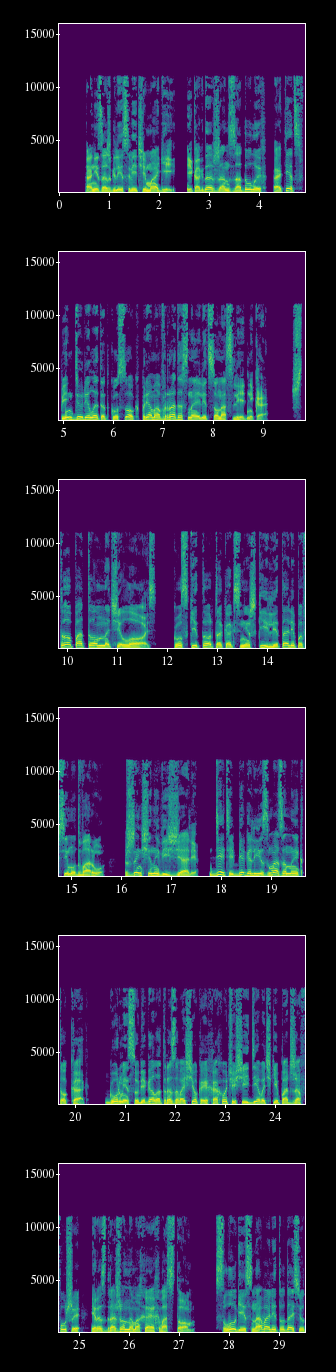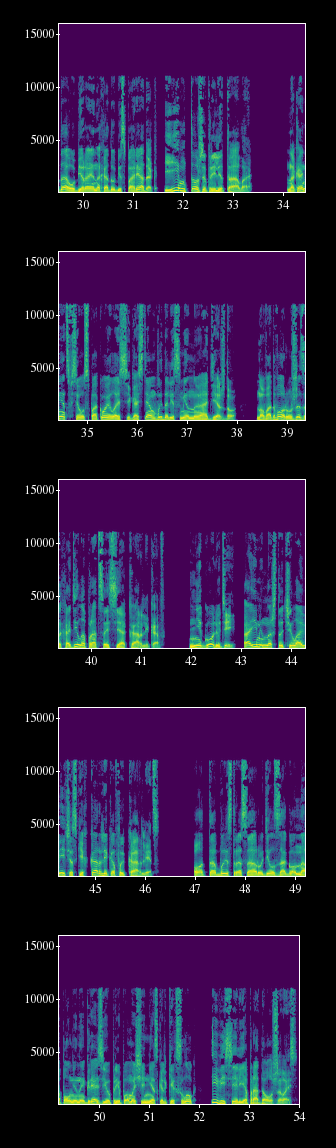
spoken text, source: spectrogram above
Они зажгли свечи магией, и когда Жан задул их, отец впендюрил этот кусок прямо в радостное лицо наследника. Что потом началось? Куски торта, как снежки, летали по всему двору. Женщины визжали, дети бегали измазанные кто как. Гурмис убегал от розовощекой хохочущей девочки, поджав уши и раздраженно махая хвостом. Слуги сновали туда-сюда, убирая на ходу беспорядок, и им тоже прилетало. Наконец все успокоилось, и гостям выдали сменную одежду. Но во двор уже заходила процессия карликов. Не голюдей, а именно что человеческих карликов и карлиц. Отто быстро соорудил загон, наполненный грязью при помощи нескольких слуг, и веселье продолжилось.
